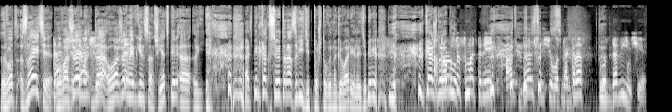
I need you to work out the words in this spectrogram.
Вот знаете, дальше, уважаемый, дальше, да, уважаемый дальше. Евгений Александрович, я теперь, э, а теперь как все это развидеть, то, что вы наговорили? Теперь каждую а облу... Просто смотреть, а дальше еще вот как раз Код да Винчи.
